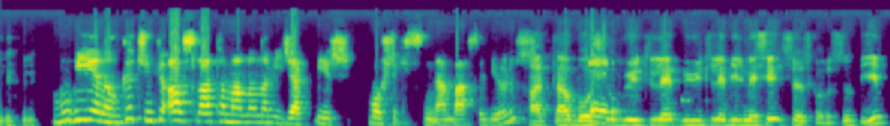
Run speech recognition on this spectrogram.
Bu bir yanılgı çünkü asla tamamlanamayacak bir boşluk hissinden bahsediyoruz. Hatta boşluk evet. büyütüle, büyütülebilmesi söz konusu deyip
